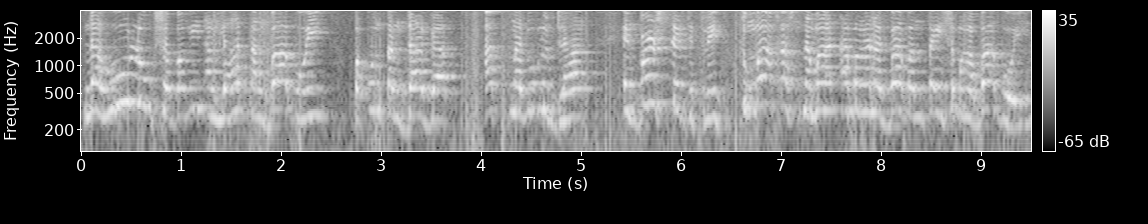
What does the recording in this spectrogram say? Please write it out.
Nahulog sa bangin ang lahat ng baboy papuntang dagat at nalunod lahat. In verse 33, tumakas naman ang mga nagbabantay sa mga baboy.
